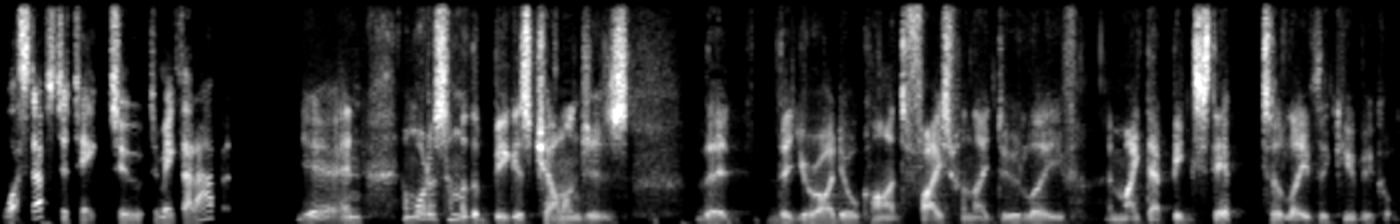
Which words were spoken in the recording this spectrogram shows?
what steps to take to, to make that happen. Yeah, and and what are some of the biggest challenges that that your ideal clients face when they do leave and make that big step to leave the cubicle?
